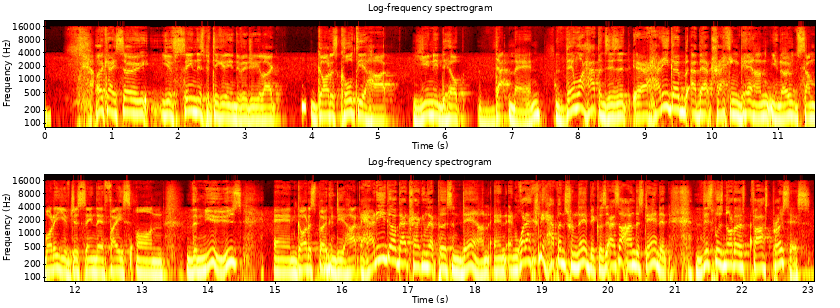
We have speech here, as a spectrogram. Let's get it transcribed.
Okay, so you've seen this particular individual, you're like, God has called to your heart, you need to help that man. Then what happens is it, uh, how do you go about tracking down, you know, somebody you've just seen their face on the news and God has spoken to your heart. How do you go about tracking that person down and, and what actually happens from there? Because as I understand it, this was not a fast process.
